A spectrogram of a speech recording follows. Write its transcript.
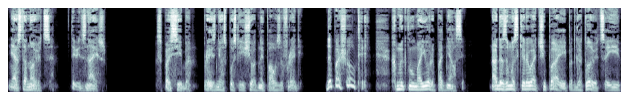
Не остановятся, ты ведь знаешь. — Спасибо, — произнес после еще одной паузы Фредди. — Да пошел ты, — хмыкнул майор и поднялся. — Надо замаскировать Чапая и подготовиться, и...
